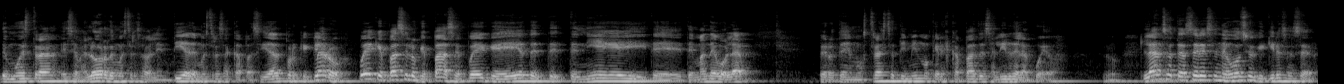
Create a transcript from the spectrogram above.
demuestra ese valor, demuestra esa valentía, demuestra esa capacidad, porque claro, puede que pase lo que pase, puede que ella te, te, te niegue y te, te mande a volar, pero te demostraste a ti mismo que eres capaz de salir de la cueva. Lánzate a hacer ese negocio que quieres hacer.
